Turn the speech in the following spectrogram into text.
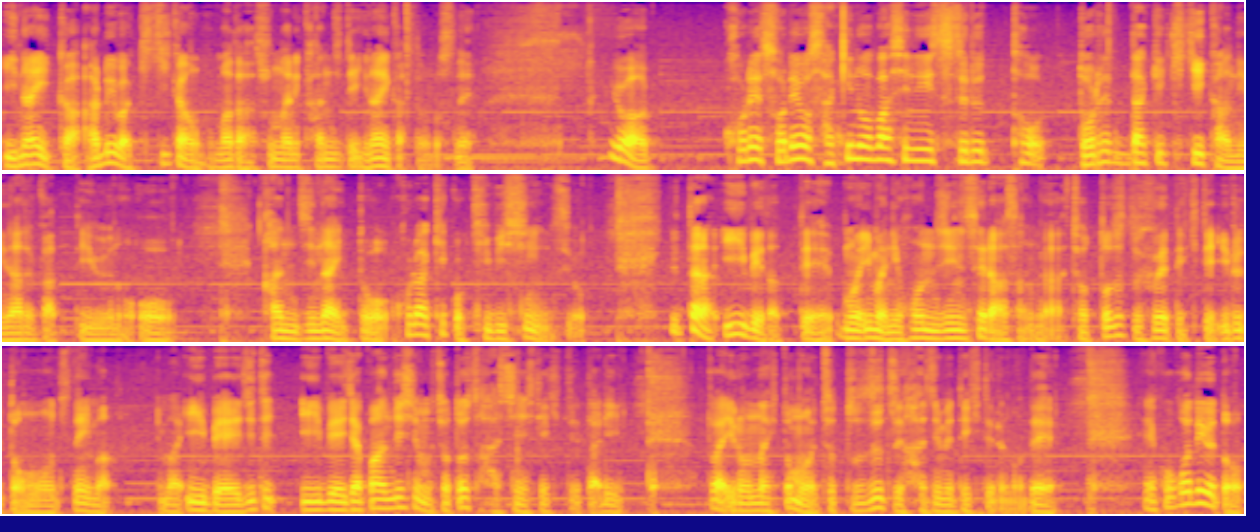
いないか、あるいは危機感をまだそんなに感じていないかってことですね。要は、これ、それを先延ばしにすると、どれだけ危機感になるかっていうのを、感じないと、これは結構厳しいんですよ。言ったら eBay だって、もう今日本人セラーさんがちょっとずつ増えてきていると思うんですね、今。今 eBay, eBay Japan 自身もちょっとずつ発信してきてたり、あとはいろんな人もちょっとずつ始めてきてるので、えここで言うと、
